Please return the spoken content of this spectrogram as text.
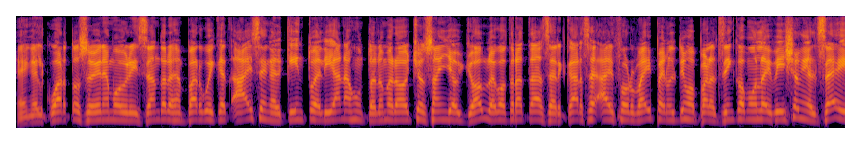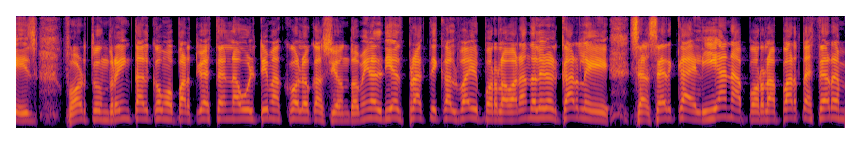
En el cuarto se viene movilizando el ejemplar Wicked Eyes. En el quinto Eliana junto al número 8 San Yo Yo. Luego trata de acercarse I for Bay. Penúltimo para el 5 Moonlight Vision. Y el 6 Fortune Dream tal como partió está en la última colocación. Domina el 10 Practical Veil por la baranda Little Carly. Se acerca Eliana por la parte externa en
